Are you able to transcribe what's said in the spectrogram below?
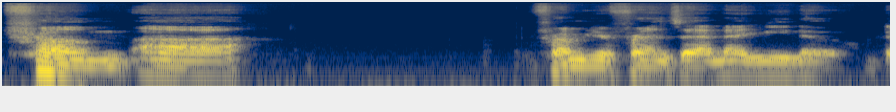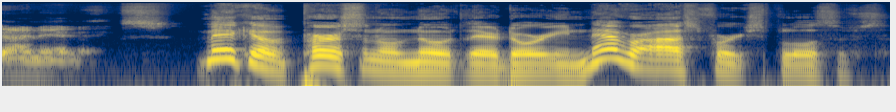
from uh, from your friends at Magneto Dynamics. Make a personal note there, Doreen. Never ask for explosives.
